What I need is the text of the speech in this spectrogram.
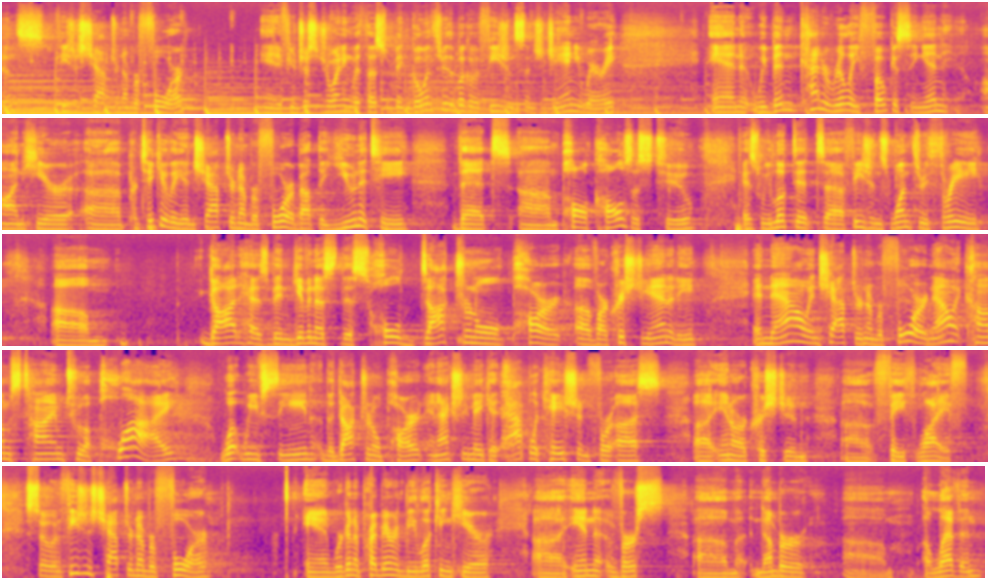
Ephesians, Ephesians chapter number four. And if you're just joining with us, we've been going through the book of Ephesians since January. And we've been kind of really focusing in on here, uh, particularly in chapter number four, about the unity that um, Paul calls us to. As we looked at uh, Ephesians 1 through 3, um, God has been giving us this whole doctrinal part of our Christianity. And now in chapter number four, now it comes time to apply what we've seen, the doctrinal part, and actually make it application for us uh, in our Christian uh, faith life. So in Ephesians chapter number four, and we're going to primarily be looking here uh, in verse um, number um, 11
